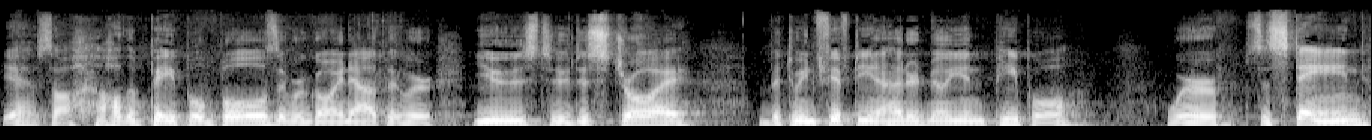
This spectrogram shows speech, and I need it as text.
Yes, all, all the papal bulls that were going out that were used to destroy between 50 and 100 million people were sustained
